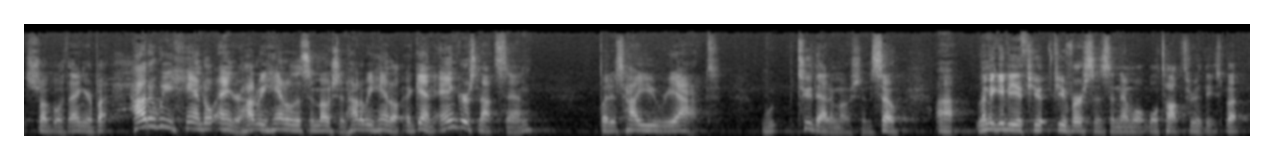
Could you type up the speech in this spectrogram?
struggle with anger. But how do we handle anger? How do we handle this emotion? How do we handle Again, anger is not sin, but it's how you react to that emotion. So uh, let me give you a few, few verses and then we'll, we'll talk through these. But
